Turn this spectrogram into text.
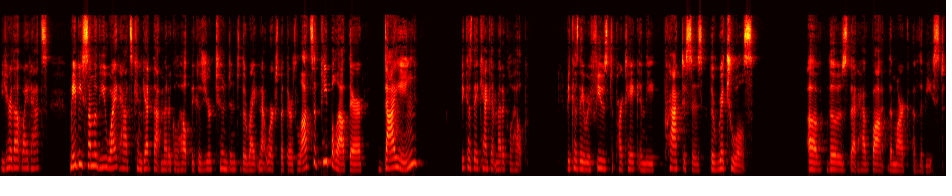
You hear that, white hats? Maybe some of you white hats can get that medical help because you're tuned into the right networks, but there's lots of people out there dying because they can't get medical help, because they refuse to partake in the practices, the rituals of those that have bought the mark of the beast.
